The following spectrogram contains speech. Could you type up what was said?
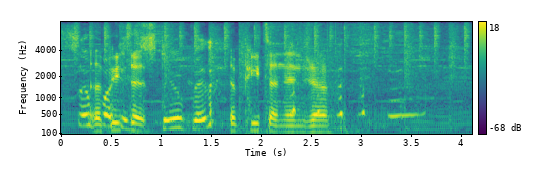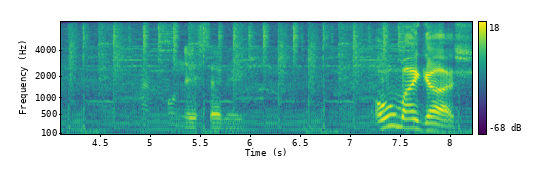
so The fucking pizza- stupid. the pizza ninja. On this setting. Oh my gosh.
